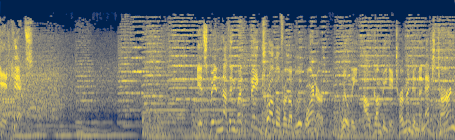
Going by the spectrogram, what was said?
It hits. It's been nothing but big trouble for the blue corner. Will the outcome be determined in the next turn?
